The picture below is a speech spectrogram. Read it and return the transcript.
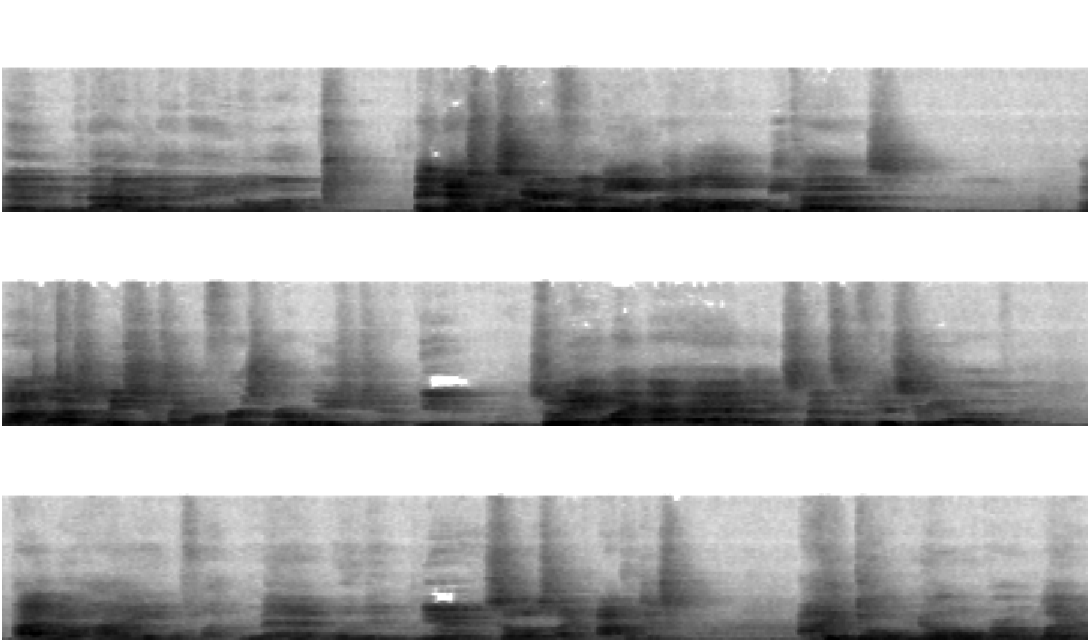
and then that happens. Like, damn, you know what? And that's what's scary for me on the low because my last relationship was like my first real relationship. Yeah. Mm-hmm. So it ain't like I had an extensive history of I know how I ain't with like mad women. Yeah. So it's like I could just I don't know, bro. Like Yeah.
